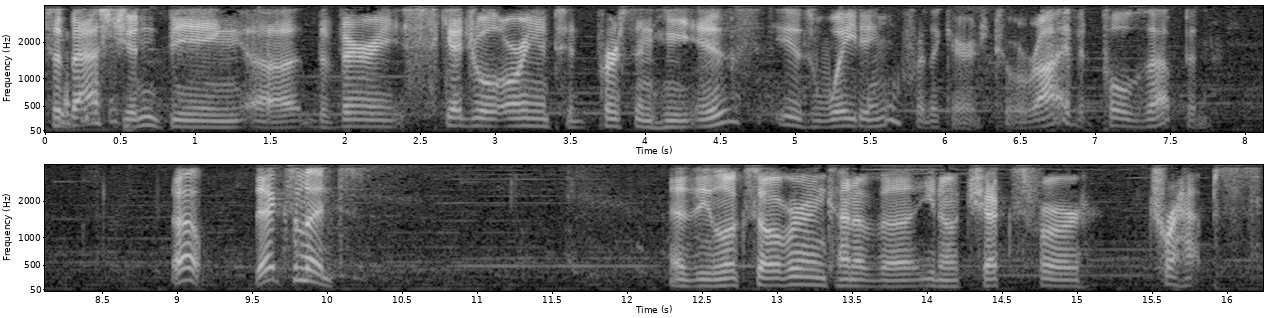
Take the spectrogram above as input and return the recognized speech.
Sebastian, being uh, the very schedule-oriented person he is, is waiting for the carriage to arrive. It pulls up and oh, excellent! As he looks over and kind of uh, you know checks for traps.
